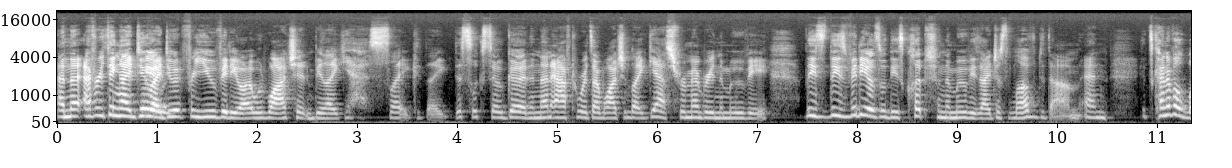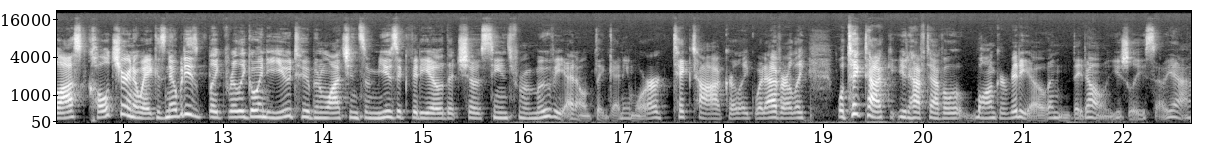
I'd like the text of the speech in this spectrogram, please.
and the everything I do, I do it for you video. I would watch it and be like, yes, like like this looks so good, and then afterwards I watch it like, yes, remembering the movie. These these videos with these clips from the movies, I just loved them, and it's kind of a lost culture in a way because nobody's like really going to YouTube and watching some music video that shows scenes from a movie. I don't think anymore, or TikTok or like whatever. Like well, TikTok you'd have to have a longer video, and they don't usually. So yeah.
